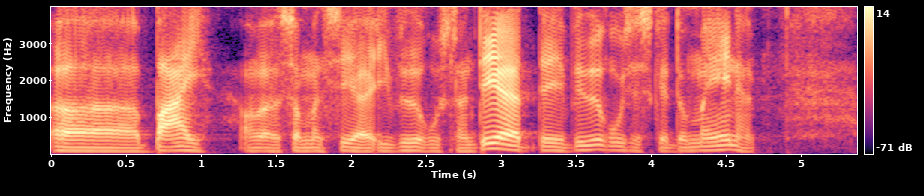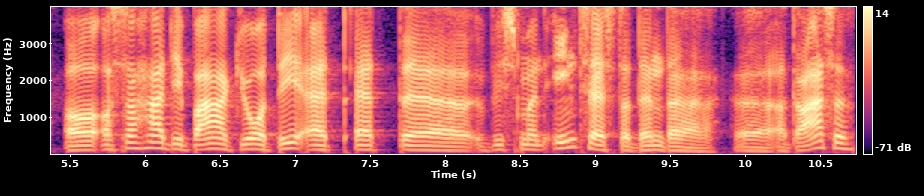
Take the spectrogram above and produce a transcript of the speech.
uh, by, uh, som man siger i Hvide Rusland. Det er det hvide russiske domæne. Og, og så har de bare gjort det, at, at uh, hvis man indtaster den der uh, adresse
